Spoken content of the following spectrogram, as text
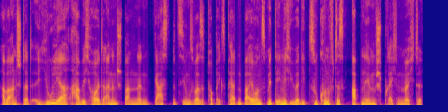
Aber anstatt Julia habe ich heute einen spannenden Gast bzw. Top-Experten bei uns, mit dem ich über die Zukunft des Abnehmens sprechen möchte.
